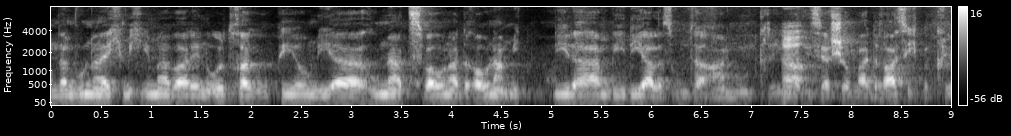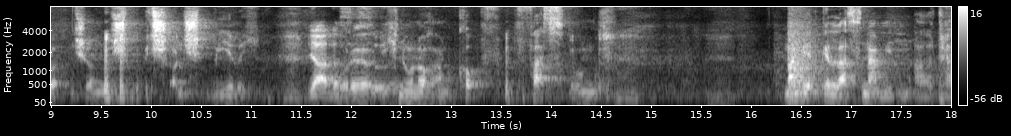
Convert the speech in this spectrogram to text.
und dann wundere ich mich immer bei den Ultragruppierungen, die ja 100, 200, 300 Mitglieder haben, wie die alles unter einen Hut kriegen. Ja. Das ist ja schon bei 30 Bekloppten schon, schon schwierig. Ja, das Oder ist, dich nur noch am Kopf fasst und man wird gelassener mit dem Alter.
